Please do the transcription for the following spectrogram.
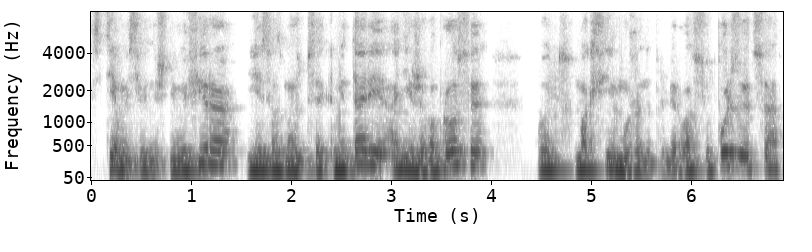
с темой сегодняшнего эфира есть возможность писать комментарии, они же вопросы. Вот Максим уже, например, вовсю пользуется.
